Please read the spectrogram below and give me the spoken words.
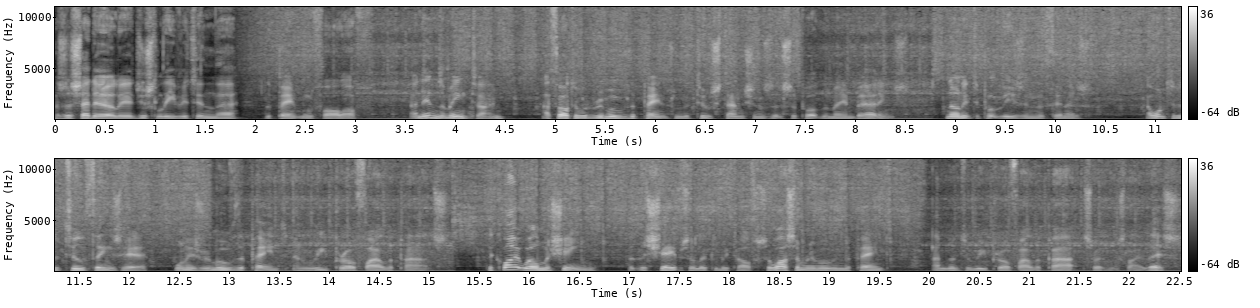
As I said earlier, just leave it in there, the paint will fall off. And in the meantime, I thought I would remove the paint from the two stanchions that support the main bearings. No need to put these in the thinners. I want to do two things here. One is remove the paint and reprofile the parts. They're quite well machined, but the shape's a little bit off, so whilst I'm removing the paint, I'm going to reprofile the part so it looks like this.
